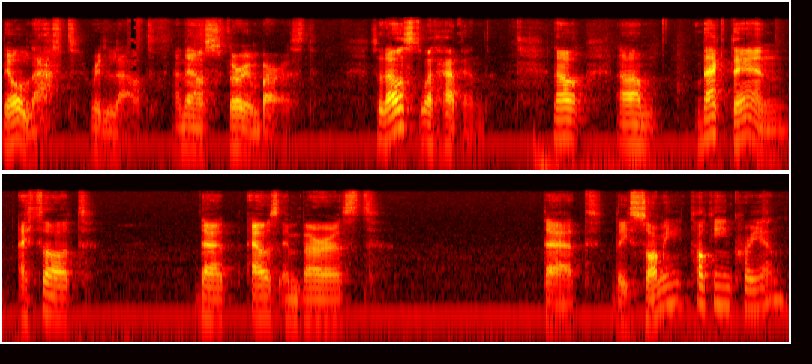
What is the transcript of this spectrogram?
they all laughed really loud, and then I was very embarrassed. So that was what happened. Now, um, back then, I thought that I was embarrassed that they saw me talking in Korean,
